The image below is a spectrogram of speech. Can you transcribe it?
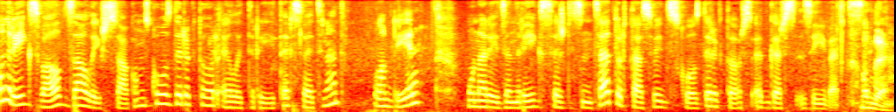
Un Rīgas valdes zālīšu sākuma skolas direktora Elita Rītera. Sveicināti! Labdien! Un arī Zem Rīgas 64. vidusskolas direktors Edgars Zīverts. Labdien!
